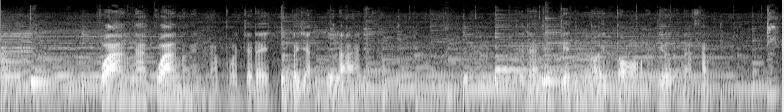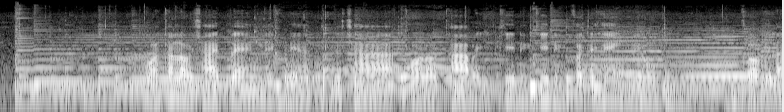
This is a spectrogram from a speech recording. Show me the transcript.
นะกว้างหน้ากว้างหน่อยนะครับ เพราะจะได้ประหยัดเวลานะครับ จะได้ไม่เป็นรอยต่อเยอะนะครับ เพราะว่าถ้าเราใช้แปลงเล็กเนี่ยมันจะช้าพอเราทาไปอีกที่หนึ่งที่หนึ่งก็จะแห้งเร็วมันก็เวลา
